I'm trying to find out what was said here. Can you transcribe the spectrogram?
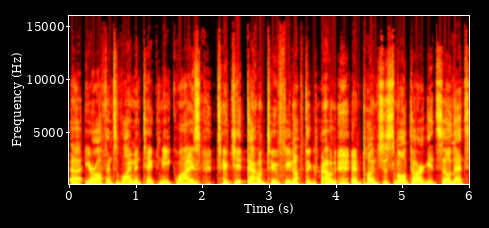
uh, your offensive lineman technique wise to get down two feet off the ground and punch a small target. So that's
